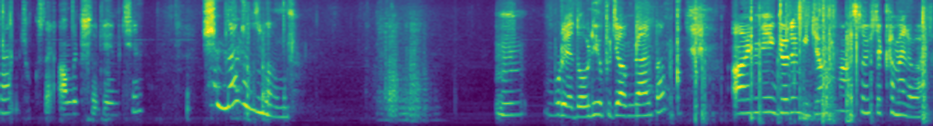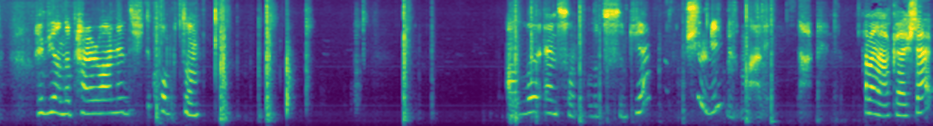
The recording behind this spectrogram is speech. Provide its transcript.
Ben çok kısa allık süreceğim için. Şimdiden hazırlandım. Hmm, buraya doğru yapacağım galiba. Aynayı göremeyeceğim ama sonuçta kamera var. Bir anda pervane düştü korktum. Allığı en son alıp süreceğim. Şimdi biz bunlarla Hemen arkadaşlar.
